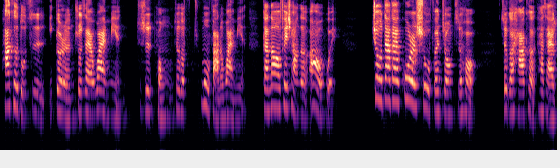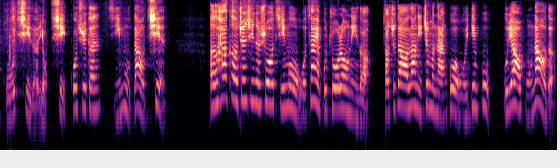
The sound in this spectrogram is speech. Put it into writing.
哈克独自一个人坐在外面，就是棚这个木筏的外面，感到非常的懊悔。就大概过了十五分钟之后。这个哈克他才鼓起了勇气过去跟吉姆道歉，而哈克真心的说：“吉姆，我再也不捉弄你了。早知道让你这么难过，我一定不不要胡闹的。”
